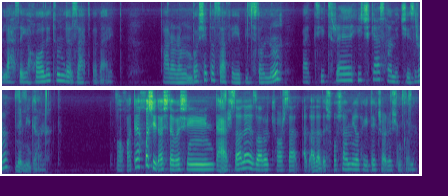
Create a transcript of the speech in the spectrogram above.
لحظه حالتون لذت ببرید. قرارمون باشه تا صفحه 29 و تیتر هیچکس همه چیز را نمی‌داند. اوقات خوشی داشته باشین. در سال 1400 از عددش خوشم میاد. هی تکرارش می‌کنم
